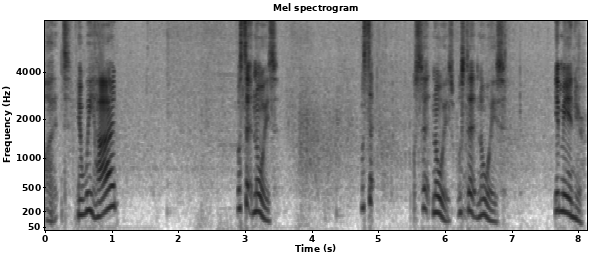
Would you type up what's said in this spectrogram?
what? Can we hide? What's that noise? What's that? What's that noise? What's that noise? Get me in here.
